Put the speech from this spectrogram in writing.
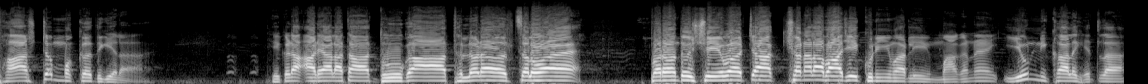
फास्ट मकत गेला. इकडं आड्याला आता दोघात लढत चालू आहे. परंतु शेवटच्या क्षणाला बाजी कुणी मारली? मागणं येऊन निकाल घेतला.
